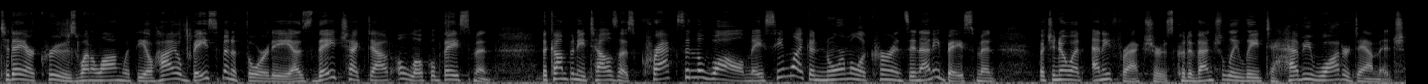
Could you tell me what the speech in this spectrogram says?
Today, our crews went along with the Ohio Basement Authority as they checked out a local basement. The company tells us cracks in the wall may seem like a normal occurrence in any basement, but you know what? Any fractures could eventually lead to heavy water damage.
